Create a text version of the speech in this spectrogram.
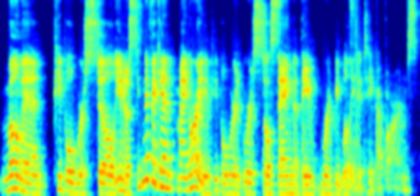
moment, people were still, you know, significant minority of people were, were still saying that they would be willing to take up arms.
